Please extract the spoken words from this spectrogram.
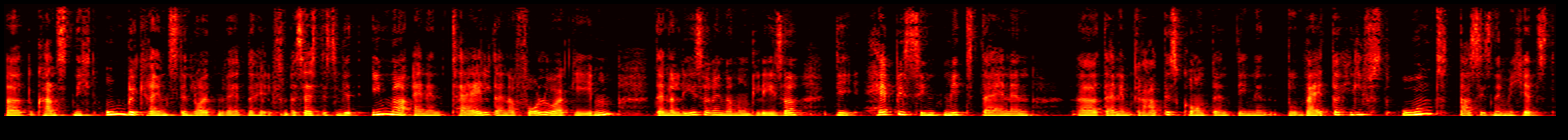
Äh, du kannst nicht unbegrenzt den Leuten weiterhelfen. Das heißt, es wird immer einen Teil deiner Follower geben, deiner Leserinnen und Leser, die happy sind mit deinen äh, deinem Gratis-Content, denen du weiterhilfst. Und das ist nämlich jetzt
